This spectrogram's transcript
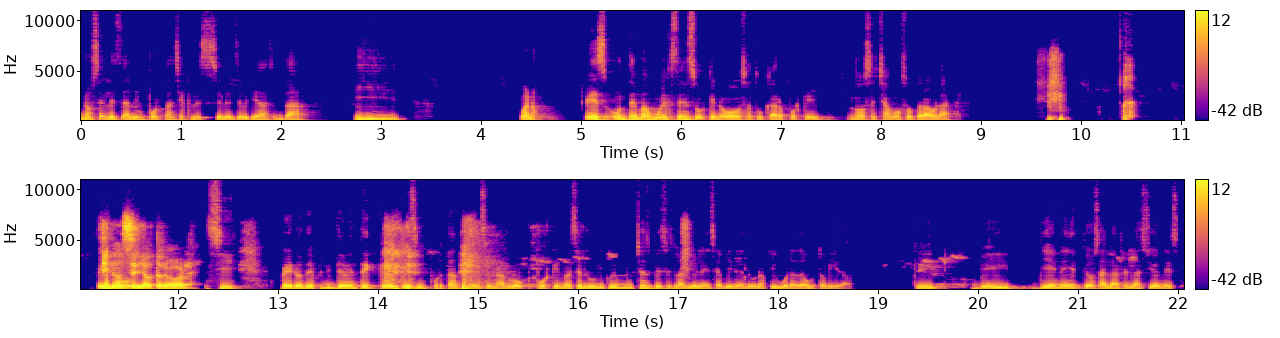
no se les da la importancia que se les debería dar. Y bueno, es un tema muy extenso que no vamos a tocar porque nos echamos otra hora. Pero, sería otra hora. Sí, pero definitivamente creo que es importante mencionarlo porque no es el único y muchas veces la violencia viene de una figura de autoridad que viene, o sea, las relaciones,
